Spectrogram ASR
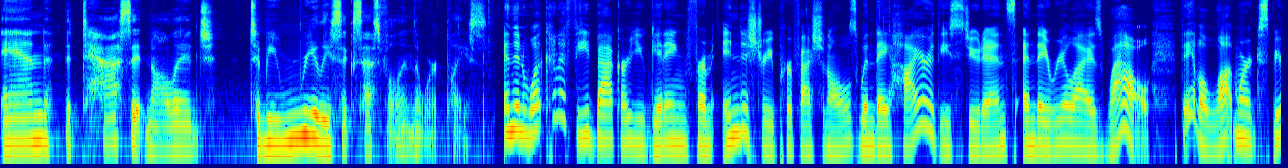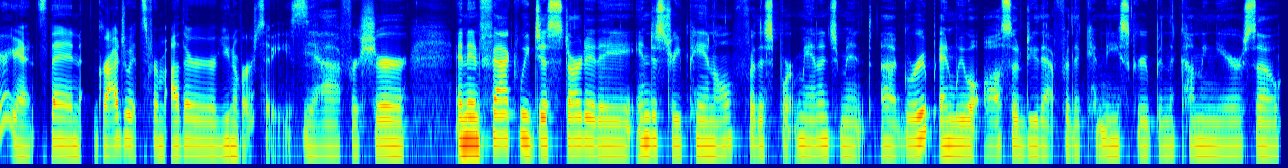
and the tacit knowledge to be really successful in the workplace. And then what kind of feedback are you getting from industry professionals when they hire these students and they realize, wow, they have a lot more experience than graduates from other universities? Yeah, for sure. And in fact, we just started a industry panel for the sport management uh, group, and we will also do that for the Kines group in the coming year. So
